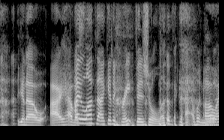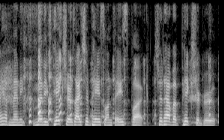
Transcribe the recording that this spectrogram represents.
you know, I have. A, I love that. I get a great visual of that one. oh, I have many many pictures. I should paste on Facebook. Should have a picture group.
